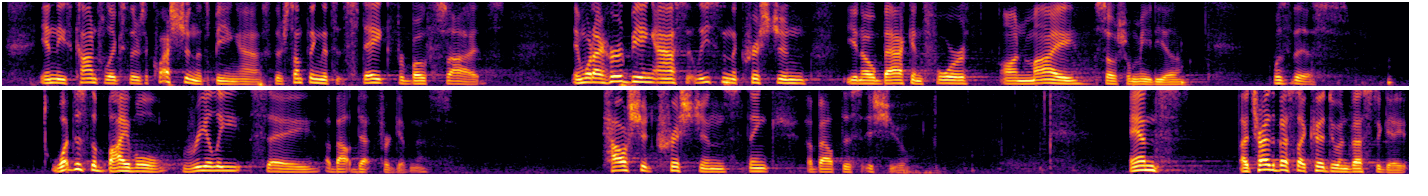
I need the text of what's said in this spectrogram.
in these conflicts, there's a question that's being asked, there's something that's at stake for both sides. And what I heard being asked, at least in the Christian, you know, back and forth on my social media, was this What does the Bible really say about debt forgiveness? How should Christians think about this issue? And I tried the best I could to investigate.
